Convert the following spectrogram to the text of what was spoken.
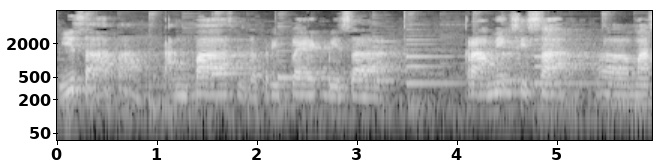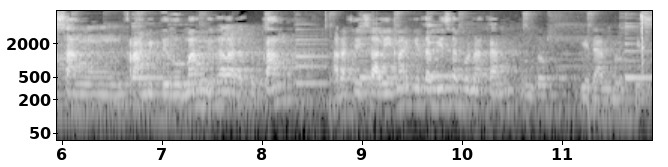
Bisa apa? Kanvas bisa triplek bisa keramik sisa e, masang keramik di rumah. Misalnya ada tukang ada sisa lima kita bisa gunakan untuk bidang melukis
